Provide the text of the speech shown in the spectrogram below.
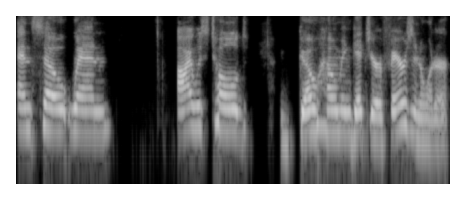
And so when I was told, go home and get your affairs in order,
